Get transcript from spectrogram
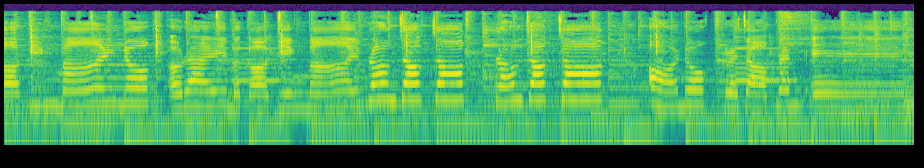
มาก่อกิ่งไม้นกอะไรมาก่อกิ่งไม้ร้องจอกจอกร้องจอกจอกอ๋อนกกระจอกนั่นเอง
